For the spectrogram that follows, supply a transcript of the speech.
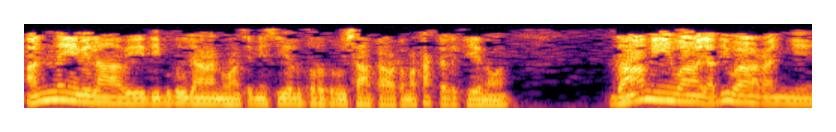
අන්න ඒ වෙලාවේදී බුදුරජාණන් වහන්සේ මේ සියලු තොරතුරු විශාකාවට මතක් කරලා කියනවා ගාමීවා යදිවාරඤ්ඤේ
